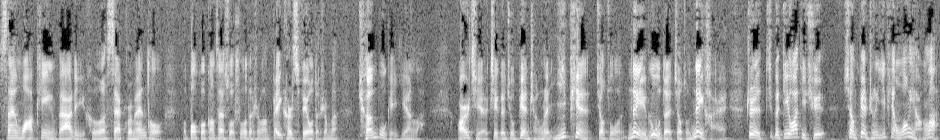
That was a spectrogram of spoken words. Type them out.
San Joaquin Valley 和 Sacramento，包括刚才所说的什么 Bakersfield 什么，全部给淹了，而且这个就变成了一片叫做内陆的叫做内海，这这个低洼地区像变成一片汪洋了，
